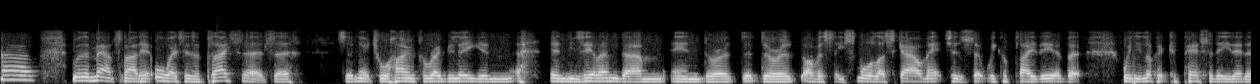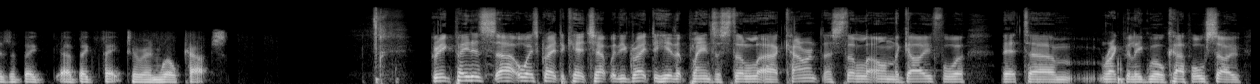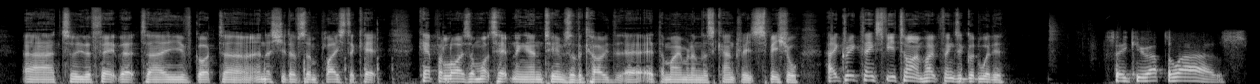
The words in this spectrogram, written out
Uh, well, the Mount Smart always has a place. Uh, it's a it's a natural home for rugby league in in New Zealand, um, and there are there are obviously smaller scale matches that we could play there. But when you look at capacity, that is a big a big factor in World Cups. Greg Peters, uh, always great to catch up with you. Great to hear that plans are still uh, current, are still on the go for that um, Rugby League World Cup. Also, uh, to the fact that uh, you've got uh, initiatives in place to cap- capitalise on what's happening in terms of the code uh, at the moment in this country. It's special. Hey, Greg, thanks for your time. Hope things are good with you. Thank you. Up to ours.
